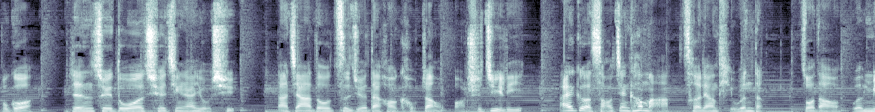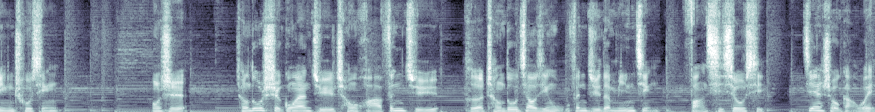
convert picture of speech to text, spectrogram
不过，人虽多，却井然有序。大家都自觉戴好口罩，保持距离，挨个扫健康码、测量体温等，做到文明出行。同时，成都市公安局成华分局和成都交警五分局的民警放弃休息，坚守岗位，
